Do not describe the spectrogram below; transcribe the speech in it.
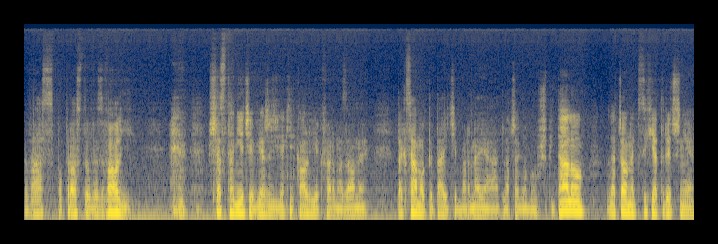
was po prostu wyzwoli. Przestaniecie wierzyć w jakiekolwiek farmazony. Tak samo pytajcie Barneya, dlaczego był w szpitalu leczony psychiatrycznie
